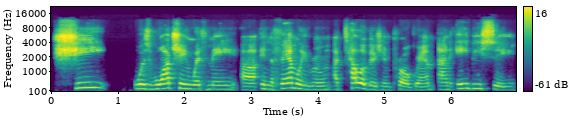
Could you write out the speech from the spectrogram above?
She was watching with me uh, in the family room a television program on ABC.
